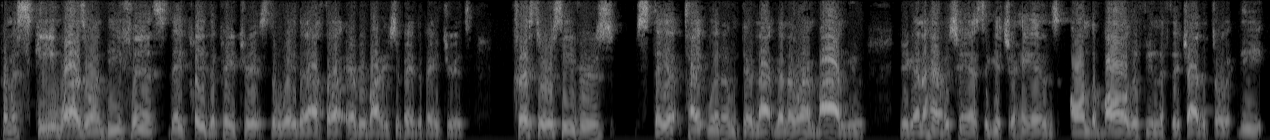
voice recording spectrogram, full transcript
From a scheme wise on defense, they played the Patriots the way that I thought everybody should play the Patriots. Press the receivers, stay up tight with them. They're not going to run by you. You're going to have a chance to get your hands on the ball, even if they try to throw it deep.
